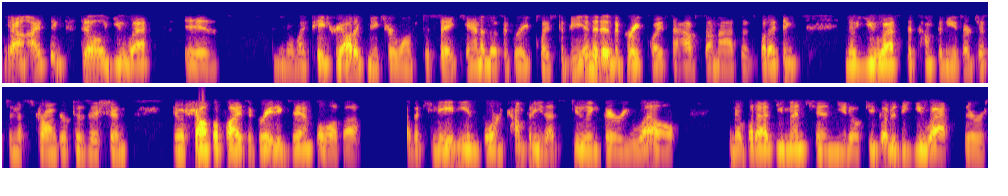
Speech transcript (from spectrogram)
Yeah, I think still US is, you know, my patriotic nature wants to say Canada's a great place to be, and it is a great place to have some assets. But I think, you know, US, the companies are just in a stronger position. You know, Shopify is a great example of a of a Canadian-born company that's doing very well. You know, but as you mentioned, you know, if you go to the U.S., there's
